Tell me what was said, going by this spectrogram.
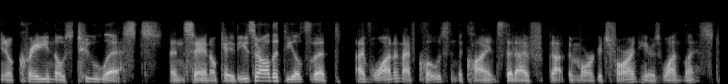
you know, creating those two lists and saying, okay, these are all the deals that I've won and I've closed and the clients that I've gotten a mortgage for, and here's one list.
